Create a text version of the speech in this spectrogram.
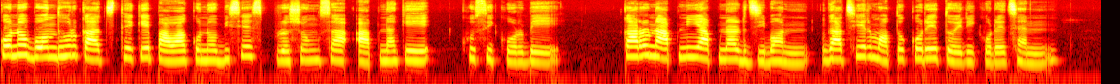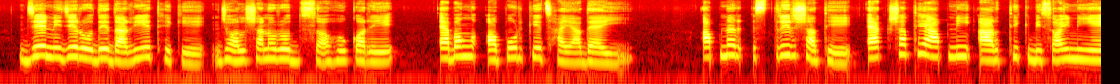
কোনো বন্ধুর কাছ থেকে পাওয়া কোনো বিশেষ প্রশংসা আপনাকে খুশি করবে। কারণ আপনি আপনার জীবন গাছের মতো করে তৈরি করেছেন। যে নিজে রোদে দাঁড়িয়ে থেকে ঝলসানো রোদ সহ করে এবং অপরকে ছায়া দেয়। আপনার স্ত্রীর সাথে একসাথে আপনি আর্থিক বিষয় নিয়ে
